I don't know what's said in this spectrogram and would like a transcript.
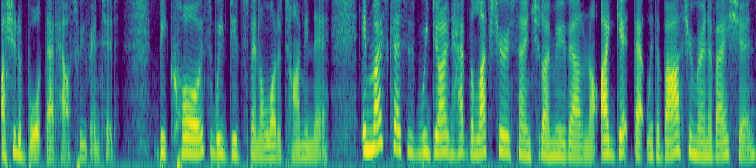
I should have bought that house we rented because we did spend a lot of time in there. In most cases, we don't have the luxury of saying, should I move out or not? I get that with a bathroom renovation.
